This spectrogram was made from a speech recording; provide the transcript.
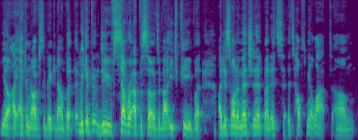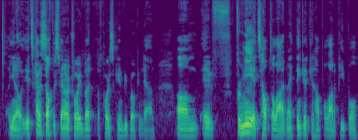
you know, I, I, can obviously break it down, but we can do several episodes about each P, but I just want to mention it, but it's, it's helped me a lot. Um, you know, it's kind of self-explanatory, but of course it can be broken down. Um, if for me, it's helped a lot and I think it could help a lot of people.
